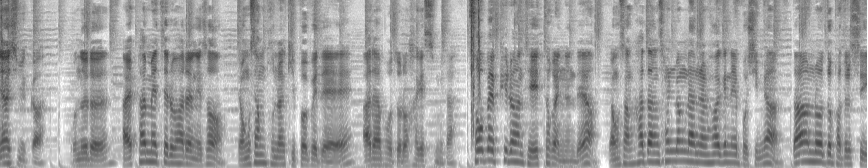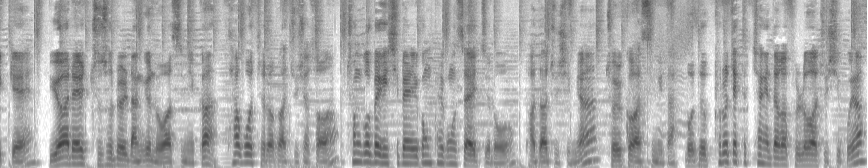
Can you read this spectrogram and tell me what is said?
안녕하십니까. 오늘은 알파메트를 활용해서 영상 분할 기법에 대해 알아보도록 하겠습니다. 수업에 필요한 데이터가 있는데요. 영상 하단 설명란을 확인해 보시면 다운로드 받을 수 있게 URL 주소를 남겨 놓았으니까 타고 들어가 주셔서 1920에 1080 사이즈로 받아 주시면 좋을 것 같습니다. 모두 프로젝트 창에다가 불러와 주시고요.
